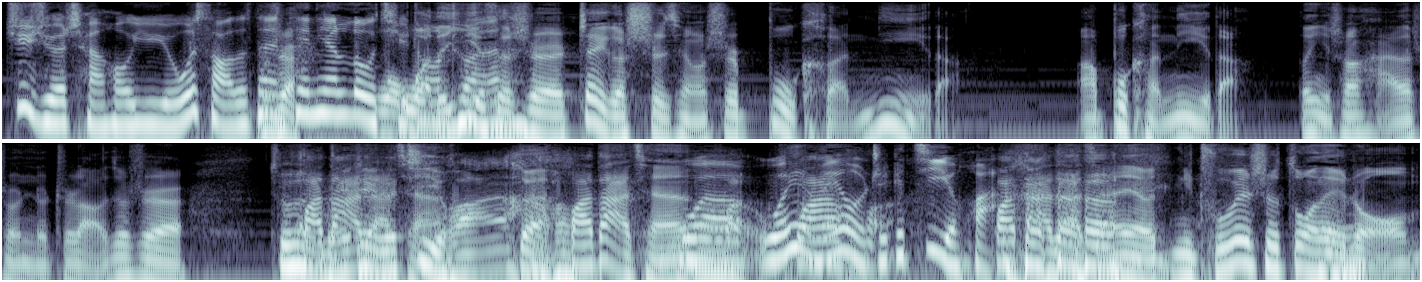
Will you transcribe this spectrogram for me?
拒绝产后抑郁。我嫂子现在天天露脐我我的，意思是，这个事情是不可逆的啊，不可逆的。等你生孩子的时候你就知道，就是就是花大没这个价钱计划呀。对 花大钱，我我也没有这个计划。花大价钱 也，你除非是做那种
